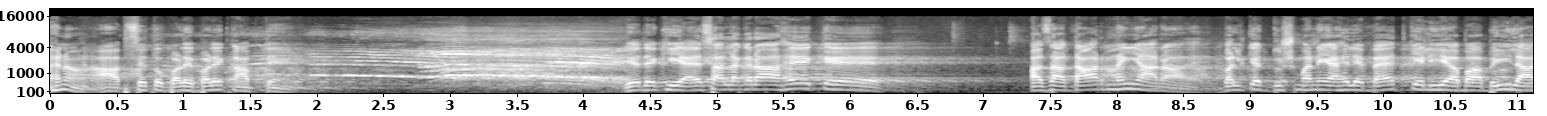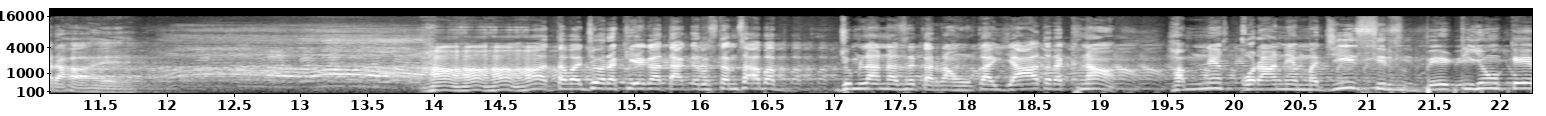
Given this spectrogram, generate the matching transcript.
है ना? आपसे तो बड़े बड़े कांपते हैं। ये देखिए, ऐसा लग रहा है कि अजादार नहीं आ रहा है, बल्कि दुश्मन अहले बैत के लिए अबाबील आ रहा है। हाँ हाँ हाँ हाँ तवज्जो रखिएगा ताकि रुस्तम साहब, अब जुमला नज़र कर रहा हूँ, का याद रखना, हमने कुरान मजीद सिर्फ़ बेटियों के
